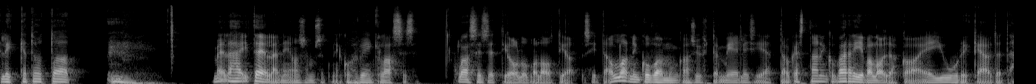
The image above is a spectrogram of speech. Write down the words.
Eli tota, meillähän itselläni on semmoiset niin hyvin klassiset, klassiset jouluvalot, ja siitä ollaan niin voimun kanssa yhtämielisiä, että oikeastaan niin värivalojakaan ei juuri käytetä.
